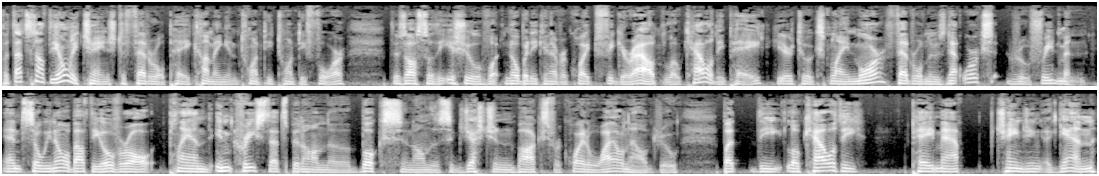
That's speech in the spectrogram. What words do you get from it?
But that's not the only change to federal pay coming in 2024. There's also the issue of what nobody can ever quite figure out locality pay. Here to explain more, Federal News Network's Drew Friedman. And so we know about the overall planned increase that's been on the books and on the suggestion box for quite a while now, Drew. But the locality pay map changing again.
